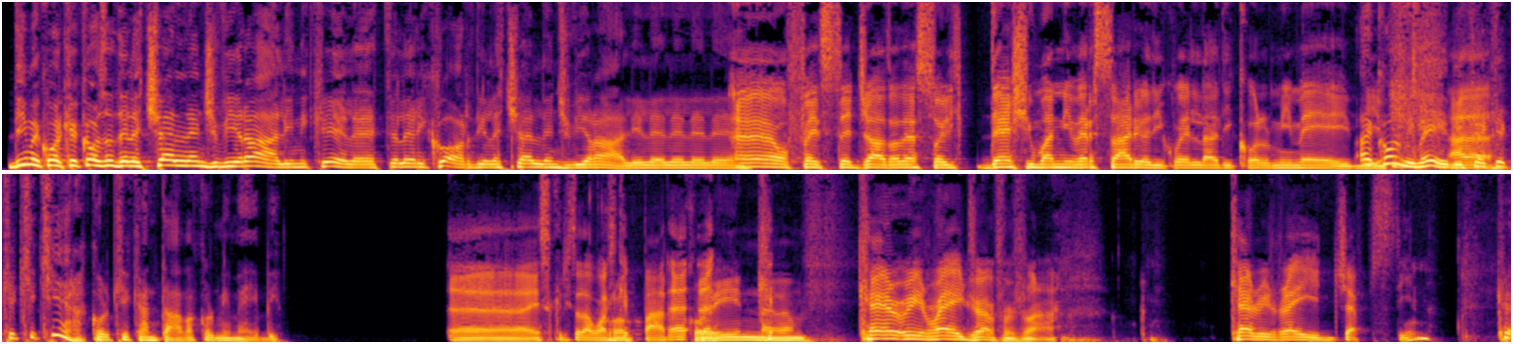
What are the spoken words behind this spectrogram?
Dimmi qualche cosa delle challenge virali, Michele. Te le ricordi le challenge virali? Le, le- le- le- Eh, ho festeggiato adesso il decimo anniversario di quella di Call Me Maybe. Ah, Call Me Maybe. Eh, Che- che- che- chi era col che cantava Call Me Maybe? eh, è scritto da qualche Co- parte. Eh, Corinne, eh, Carrie Ray Jefferson. Carrie Ray Jepstein. Ca-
